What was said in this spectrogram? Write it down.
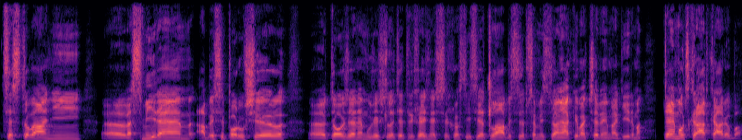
cestování eh, vesmírem, aby si porušil eh, to, že nemůžeš letět rychleji než rychlostí světla, aby si se přemyslel nějakýma černýma dírma. To je moc krátká doba.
